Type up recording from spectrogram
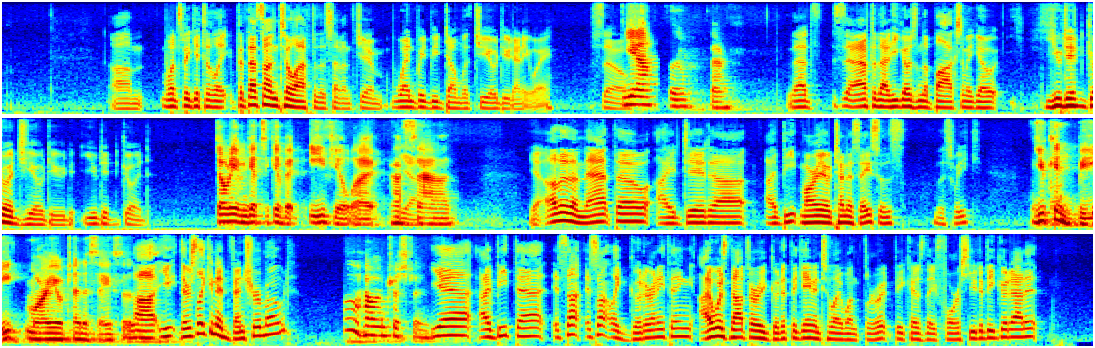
Um, once we get to like, but that's not until after the seventh gym when we'd be done with Geodude anyway. So Yeah, true. Fair. That's so after that he goes in the box and we go, "You did good, Geodude. You did good." Don't even get to give it Eviolite. That's Yeah. sad. Yeah. Other than that, though, I did. Uh, I beat Mario Tennis Aces this week. You can beat Mario Tennis Aces. Uh, you, there's like an adventure mode. Oh, how interesting. Yeah, I beat that. It's not. It's not like good or anything. I was not very good at the game until I went through it because they force you to be good at it.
